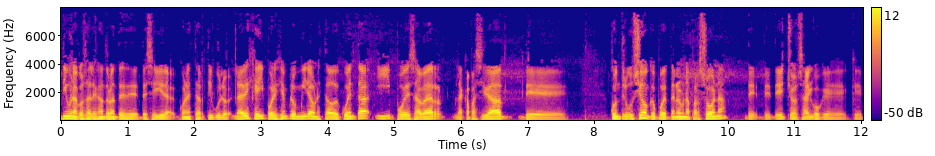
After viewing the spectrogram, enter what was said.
digo una cosa, Alejandro, antes de, de seguir con este artículo. La DGI, por ejemplo, mira un estado de cuenta y puede saber la capacidad de contribución que puede tener una persona. De, de- de hecho, es algo que, que-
